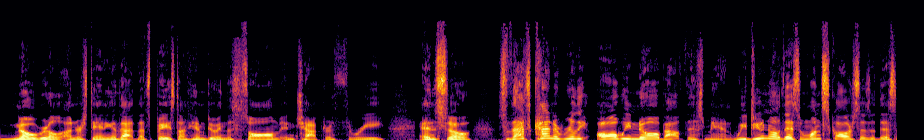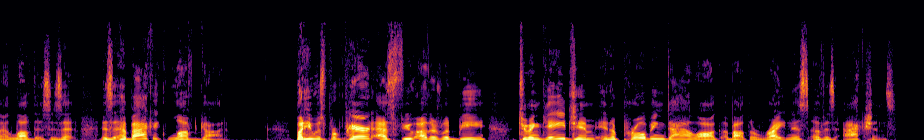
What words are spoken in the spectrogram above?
no real understanding of that. That's based on him doing the psalm in chapter 3. And so, so that's kind of really all we know about this man. We do know this, and one scholar says of this, and I love this, is that, is that Habakkuk loved God. But he was prepared, as few others would be, to engage him in a probing dialogue about the rightness of his actions.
